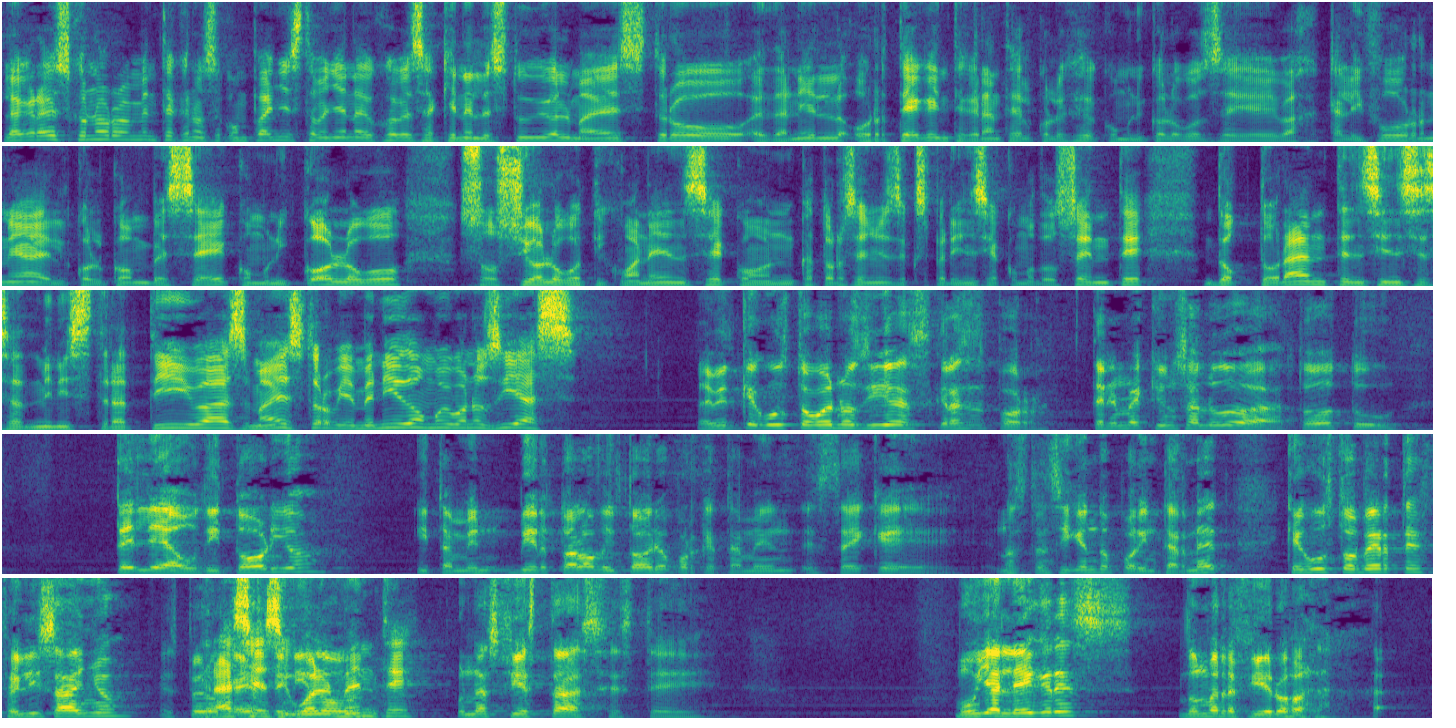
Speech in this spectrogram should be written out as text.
Le agradezco enormemente que nos acompañe esta mañana de jueves aquí en el estudio el maestro eh, Daniel Ortega, integrante del Colegio de Comunicólogos de Baja California, el Colcón BC, comunicólogo, sociólogo tijuanense con 14 años de experiencia como docente, doctorante en ciencias administrativas. Maestro, bienvenido, muy buenos días. David, qué gusto, buenos días. Gracias por tenerme aquí. Un saludo a todo tu teleauditorio y también virtual auditorio, porque también sé que nos están siguiendo por internet. Qué gusto verte, feliz año. Espero Gracias, que igualmente. unas fiestas este, muy alegres. No me refiero a,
